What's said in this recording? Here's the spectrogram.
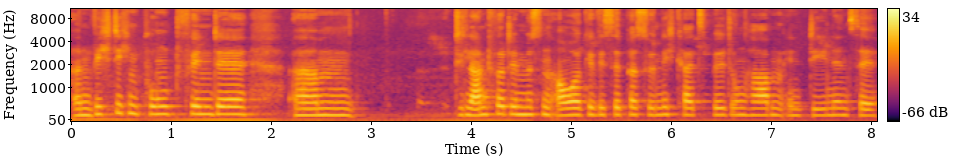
einen wichtigen Punkt finde, ähm, die Landwirte müssen auch eine gewisse Persönlichkeitsbildung haben, in denen sie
